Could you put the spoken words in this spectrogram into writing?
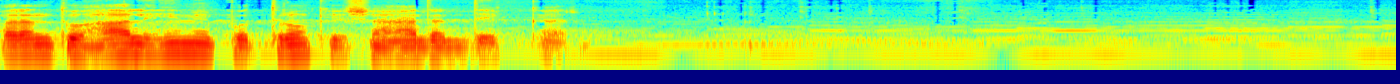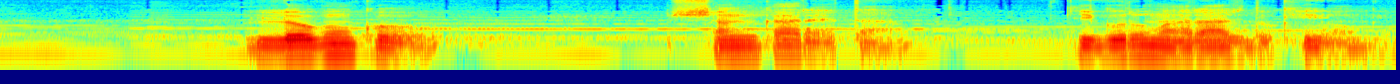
परंतु हाल ही में पुत्रों की शहादत देखकर लोगों को शंका रहता कि गुरु महाराज दुखी होंगे।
